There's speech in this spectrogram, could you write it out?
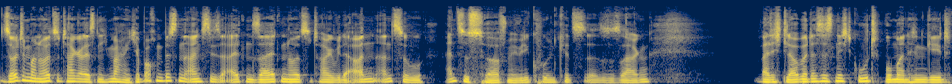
sollte man heutzutage alles nicht machen. Ich habe auch ein bisschen Angst, diese alten Seiten heutzutage wieder an, anzu, anzusurfen, wie die coolen Kids so sagen. Weil ich glaube, das ist nicht gut, wo man hingeht.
